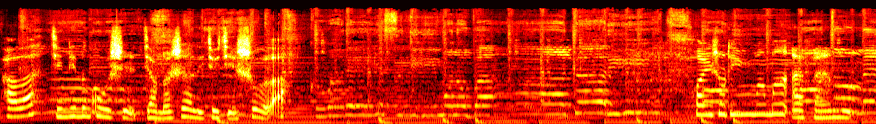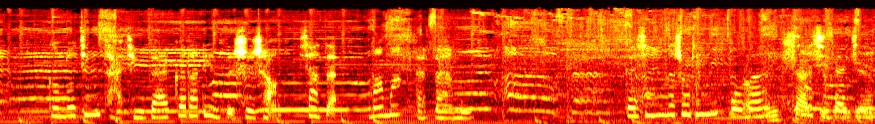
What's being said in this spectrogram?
好了，今天的故事讲到这里就结束了。欢迎收听妈妈 FM，更多精彩请在各大电子市场下载妈妈 FM。感谢您的收听，我们下期再见。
